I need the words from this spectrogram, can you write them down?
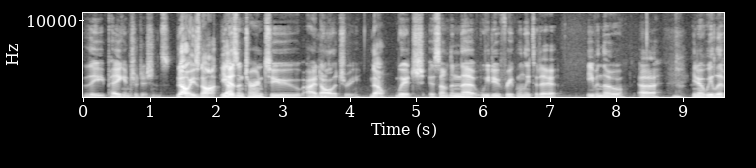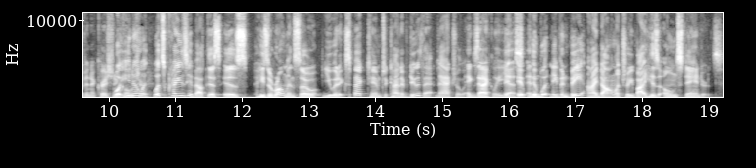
the pagan traditions. No, he's not. He yeah. doesn't turn to idolatry. No. Which is something that we do frequently today even though uh, you know we live in a Christian. Well, culture. you know what, what's crazy about this is he's a Roman, so you would expect him to kind of do that naturally. Exactly. Yes. It, it, it wouldn't even be idolatry by his own standards.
